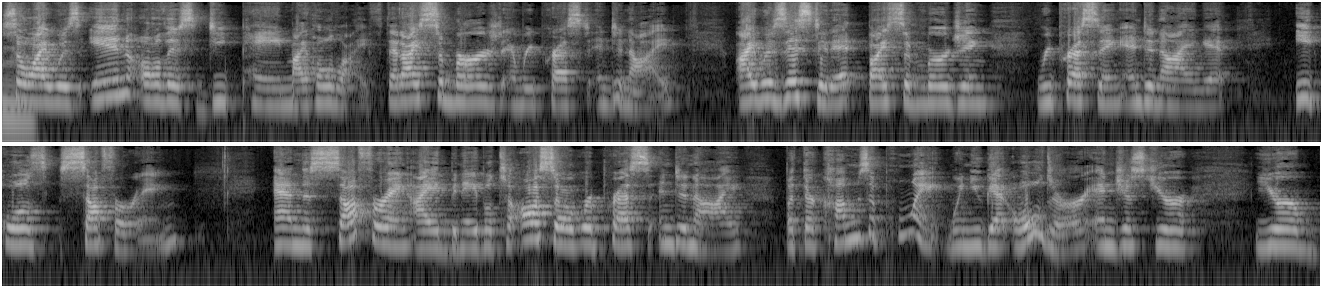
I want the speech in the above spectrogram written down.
So hmm. I was in all this deep pain my whole life that I submerged and repressed and denied. I resisted it by submerging, repressing, and denying it equals suffering and the suffering I had been able to also repress and deny. But there comes a point when you get older and just your your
